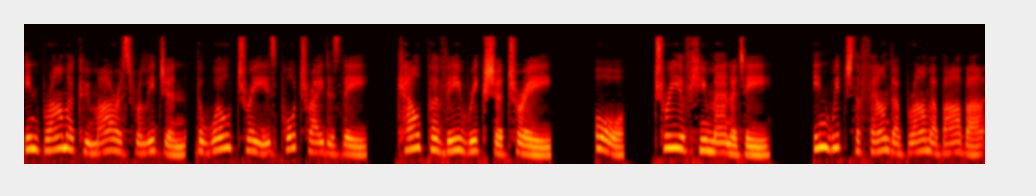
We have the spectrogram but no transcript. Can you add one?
In Brahma Kumaris religion, the world tree is portrayed as the Kalpa Vriksha tree, or tree of humanity, in which the founder Brahma Baba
